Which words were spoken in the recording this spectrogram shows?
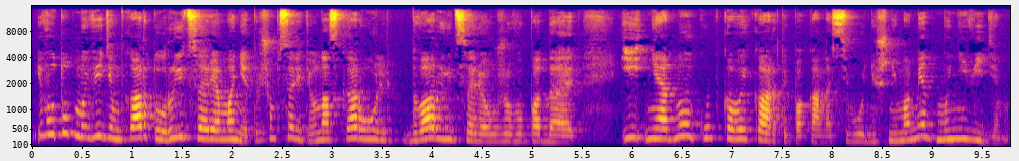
И вот тут мы видим карту рыцаря монет. Причем, посмотрите, у нас король, два рыцаря уже выпадает. И ни одной кубковой карты пока на сегодняшний момент мы не видим.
